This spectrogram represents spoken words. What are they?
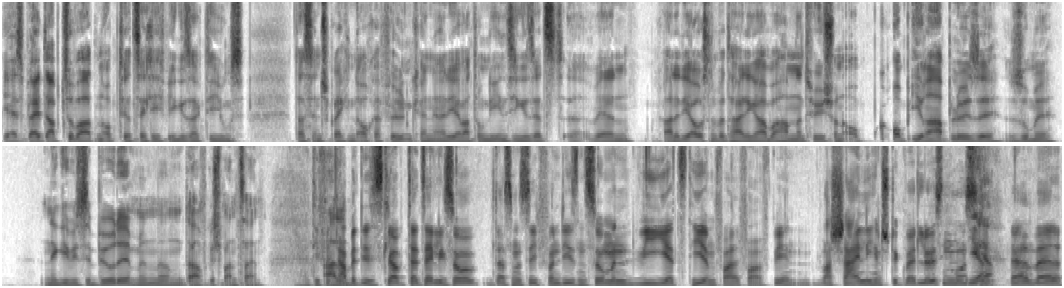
Ja, es bleibt abzuwarten, ob tatsächlich, wie gesagt, die Jungs das entsprechend auch erfüllen können. Ja, die Erwartungen, die in sie gesetzt äh, werden, gerade die Außenverteidiger, aber haben natürlich schon, ob, ob ihre Ablösesumme eine gewisse Bürde. Man darf gespannt sein. Ja, die, aber es ist, glaube ich, tatsächlich so, dass man sich von diesen Summen, wie jetzt hier im Fall VfB, wahrscheinlich ein Stück weit lösen muss. Ja. ja weil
